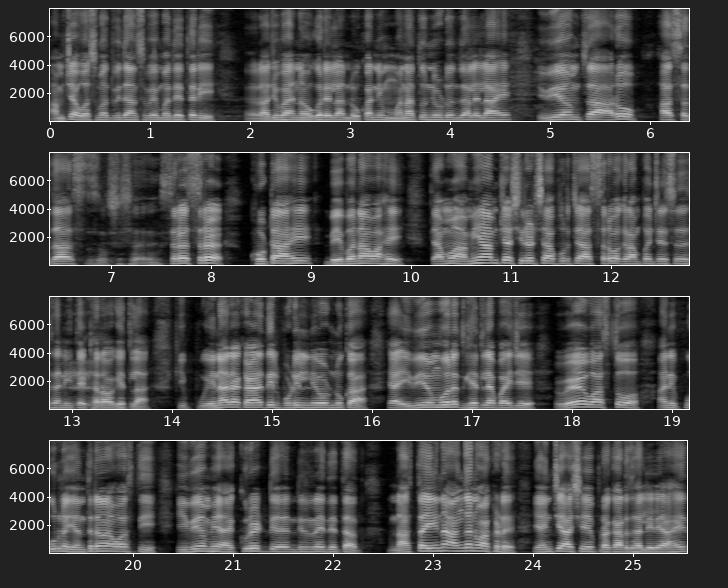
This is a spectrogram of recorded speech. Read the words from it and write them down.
आमच्या वसमत विधानसभेमध्ये तरी राजूभाई नवघरेला लोकांनी मनातून निवडून झालेला आहे. ई व्ही एमचा आरोप हा सदा स- सरळ सरळ खोटा आहे बेबनाव आहे. त्यामुळं आम्ही आमच्या शिरड शहापूरच्या आज सर्व ग्रामपंचायत सदस्यांनी इथे ठराव घेतला की येणाऱ्या काळातील पुढील निवडणुका या ई व्ही एमवरच घेतल्या पाहिजे. वेळ वाचतो आणि पूर्ण यंत्रणा वाचती. ई व्ही एम हे ॲक्युरेट निर्णय देतात. नाचता येईना अंगण वाकडं यांचे असे प्रकार झालेले आहेत.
